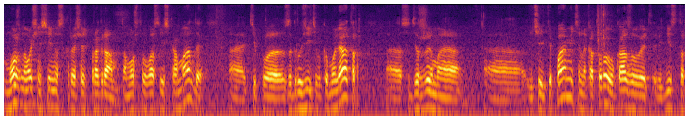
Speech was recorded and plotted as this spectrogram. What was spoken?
можно очень сильно сокращать программу, потому что у вас есть команды, типа загрузить в аккумулятор содержимое ячейки памяти, на которую указывает регистр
